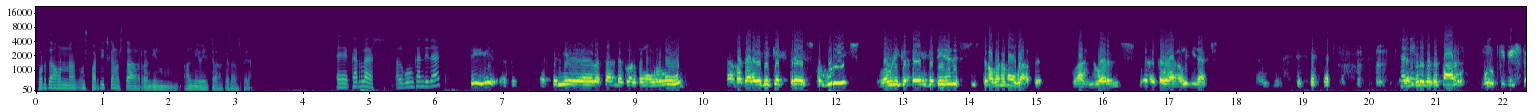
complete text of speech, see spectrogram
porta unes, uns partits que no està rendint al nivell que, que se l'espera. Eh, Carles, algun candidat? Sí, es- estaria bastant d'acord amb el Raül. A pesar de que aquests tres favorits, l'única pena que tenen és si es troben amb el Barça. Clar, llavors eh, quedaran eliminats. Teni- Eh, part, Molt optimista.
